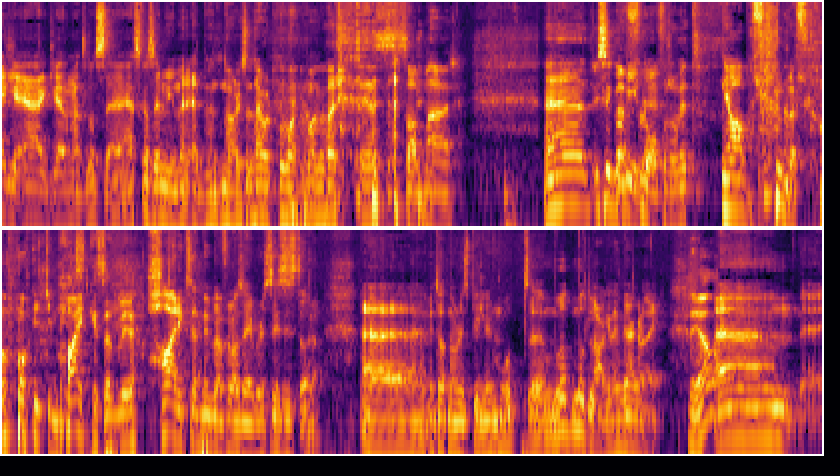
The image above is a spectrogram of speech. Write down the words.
jeg jeg gleder meg til å se Jeg skal se mye mer Edmundton Oilers enn jeg har gjort på mange, mange år. Yes, samme her. Eh, hvis vi går Buffalo videre for så vidt. Ja, Buffalo, ikke minst. Har ikke sett mye. Har ikke sett mye Buffalo Sabres de siste åra. Uh, unntatt når de spiller mot, eh, mot, mot lagene vi er glad i. Ja da. Eh,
